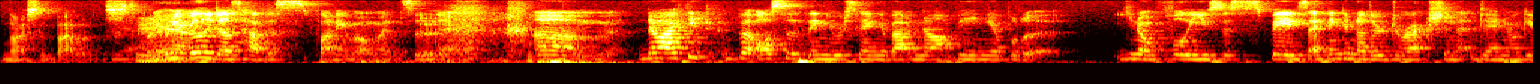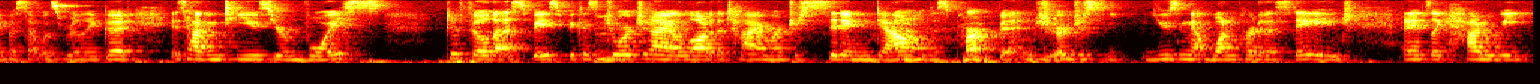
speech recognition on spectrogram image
nice and balanced. Yeah. Yeah. He really does have his funny moments in there. Um, no, I think, but also the thing you were saying about not being able to, you know, fully use this space. I think another direction that Daniel gave us that was really good is having to use your voice to fill that space because Mm. George and I a lot of the time are just sitting down on this park Mm. bench Yeah. or just using that one part of the stage, and it's like how do we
